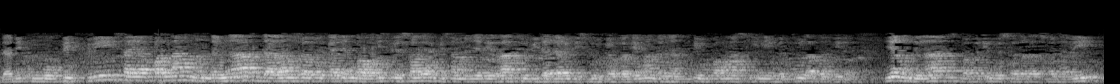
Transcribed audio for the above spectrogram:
dari Ummu Fikri saya pernah mendengar dalam suatu kajian bahwa istri soleh bisa menjadi ratu bidadari di surga. Bagaimana dengan informasi ini betul atau tidak? Yang jelas Bapak Ibu saudara-saudari,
